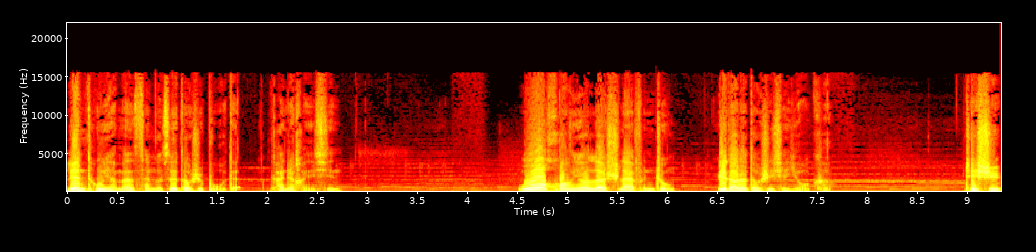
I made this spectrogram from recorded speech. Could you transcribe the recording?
连“通远门”三个字都是补的，看着很新。我晃悠了十来分钟，遇到的都是一些游客。这时，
